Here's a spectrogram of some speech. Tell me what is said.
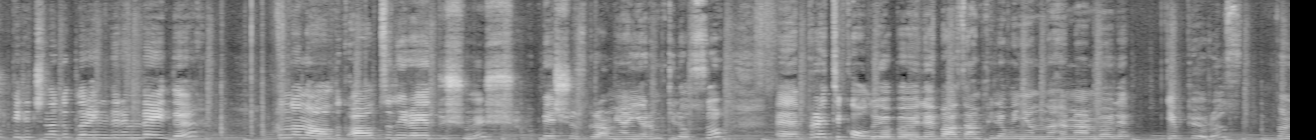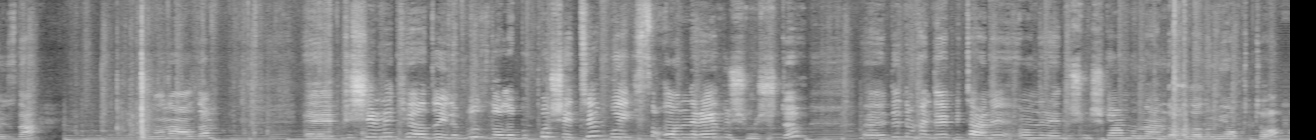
Şu piliç nuggetları indirimdeydi. Bundan aldık. 6 liraya düşmüş. 500 gram yani yarım kilosu. E, pratik oluyor böyle. Bazen pilavın yanına hemen böyle yapıyoruz. O yüzden bundan aldım. E, pişirme kağıdı ile buzdolabı poşeti bu ikisi 10 liraya düşmüştü. E, dedim hadi bir tane 10 liraya düşmüşken bundan da alalım yoktu.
